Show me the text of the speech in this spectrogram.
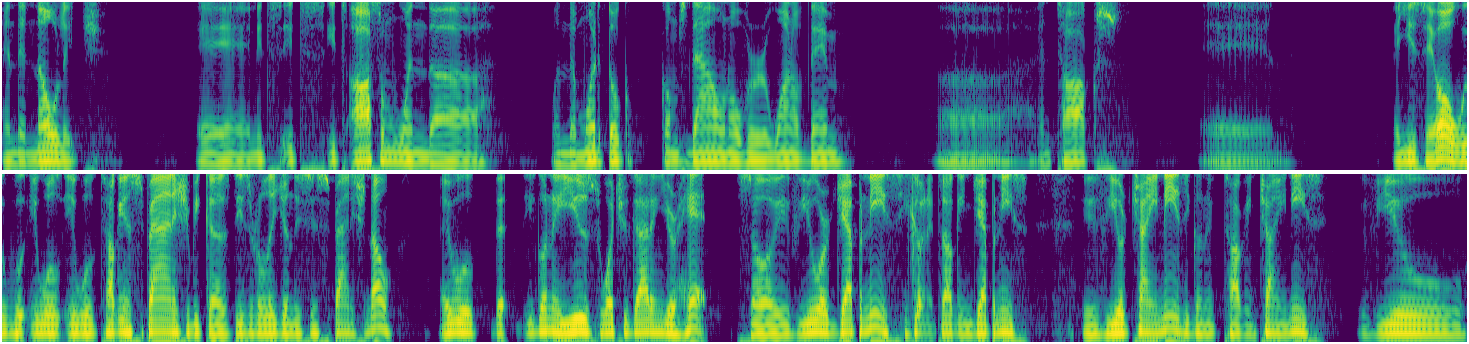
and the knowledge. And it's it's it's awesome when the when the muerto comes down over one of them uh, and talks and and you say, "Oh, we it will it will talk in Spanish because this religion is in Spanish." No, it will. You're gonna use what you got in your head. So if you are Japanese, you're gonna talk in Japanese. If you're Chinese, you're gonna talk in Chinese. If you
